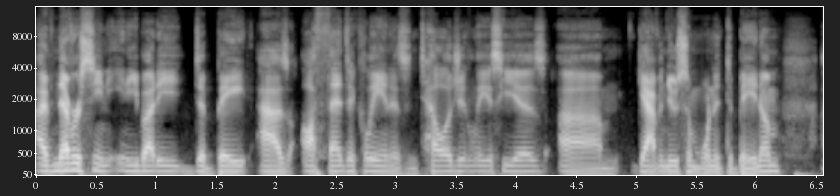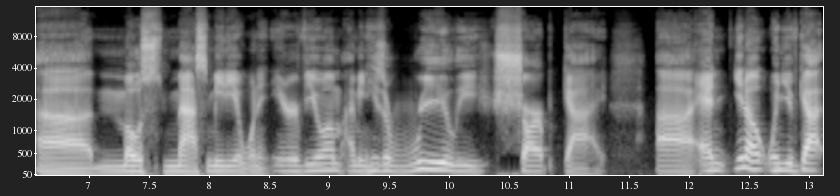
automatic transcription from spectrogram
I've never seen anybody debate as authentically and as intelligently as he is. Um, Gavin Newsom wouldn't debate him. Uh, most mass media wouldn't interview him. I mean, he's a really sharp guy. Uh, and, you know, when you've got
